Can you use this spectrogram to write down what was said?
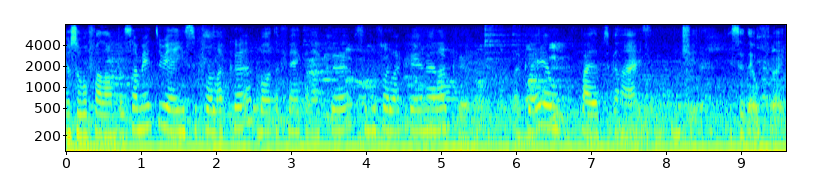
Eu só vou falar um pensamento e aí se for Lacan, bota fé que é Lacan. Se não for Lacan, não é Lacan. Lacan é o pai da psicanálise. Mentira. Esse é o Freud.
